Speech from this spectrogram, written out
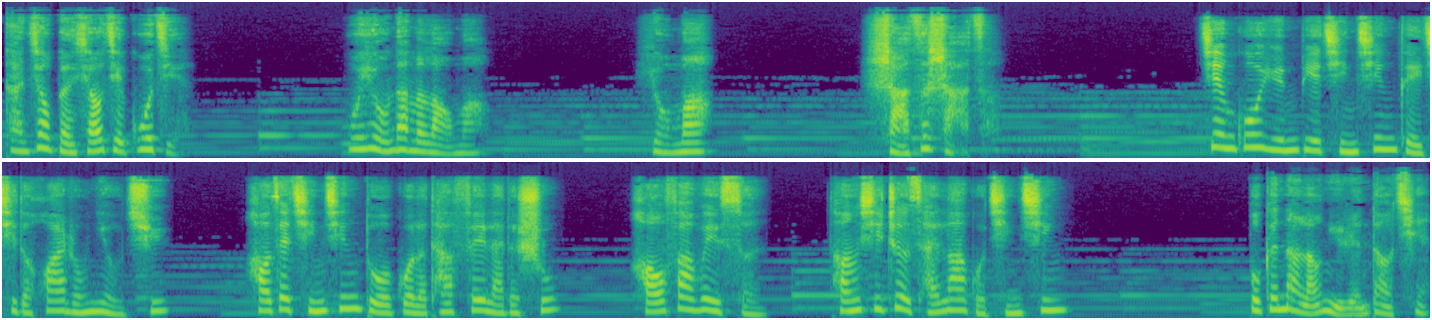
敢叫本小姐郭姐？我有那么老吗？有吗？傻子傻子！见郭云被秦青给气得花容扭曲，好在秦青躲过了他飞来的书，毫发未损。唐熙这才拉过秦青，不跟那老女人道歉，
